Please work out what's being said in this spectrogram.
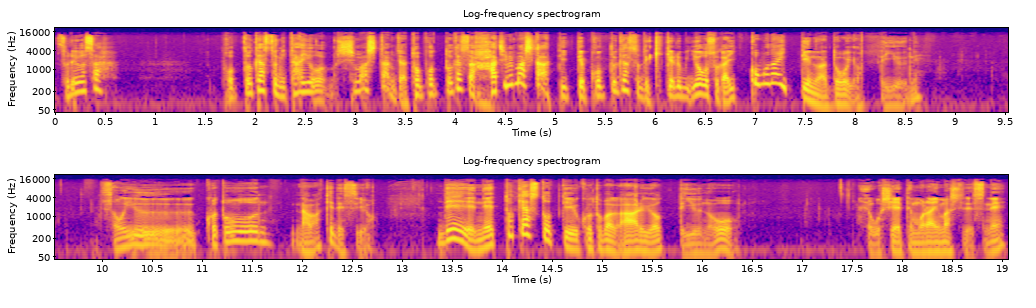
それをさポッドキャストに対応しましたみたいなと、ポッドキャスト始めましたって言って、ポッドキャストで聞ける要素が一個もないっていうのはどうよっていうね。そういうことなわけですよ。で、ネットキャストっていう言葉があるよっていうのを教えてもらいましてですね。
